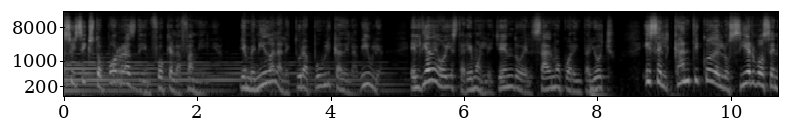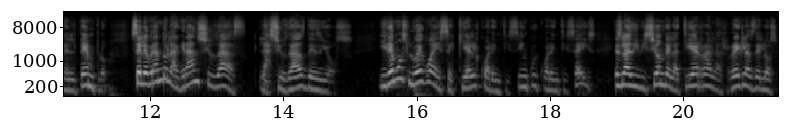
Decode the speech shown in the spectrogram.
Hola, soy Sixto Porras de Enfoque a la Familia. Bienvenido a la lectura pública de la Biblia. El día de hoy estaremos leyendo el Salmo 48. Es el cántico de los siervos en el templo, celebrando la gran ciudad, la ciudad de Dios. Iremos luego a Ezequiel 45 y 46. Es la división de la tierra, las reglas de los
